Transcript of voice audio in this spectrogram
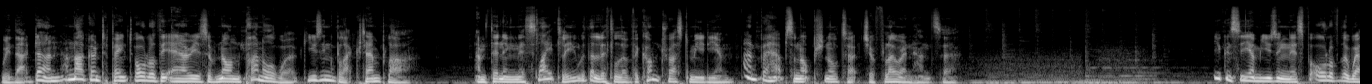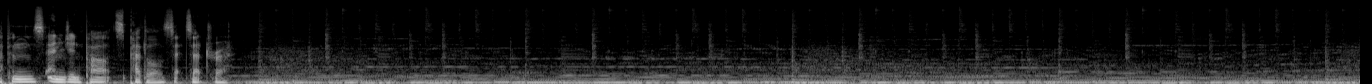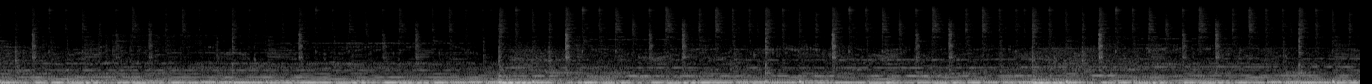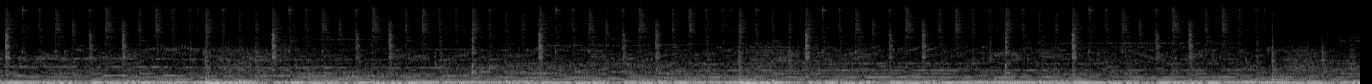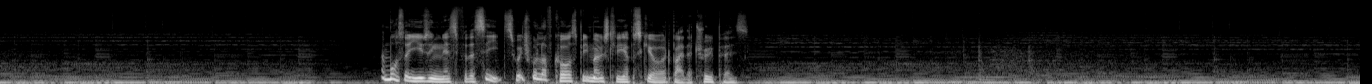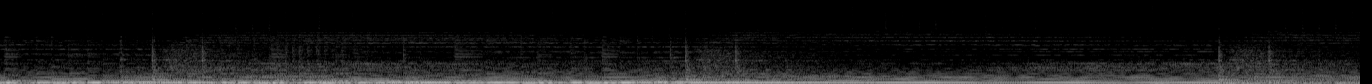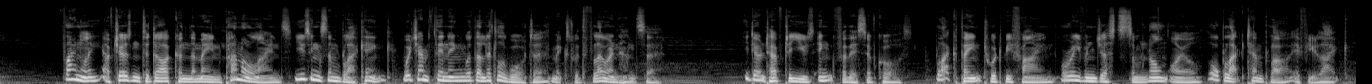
With that done, I'm now going to paint all of the areas of non-panel work using Black Templar. I'm thinning this slightly with a little of the contrast medium and perhaps an optional touch of flow enhancer. You can see I'm using this for all of the weapons, engine parts, pedals, etc. I'm also using this for the seats, which will of course be mostly obscured by the troopers. Finally, I've chosen to darken the main panel lines using some black ink, which I'm thinning with a little water mixed with flow enhancer. You don't have to use ink for this of course, black paint would be fine, or even just some Nuln Oil or black Templar if you like.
